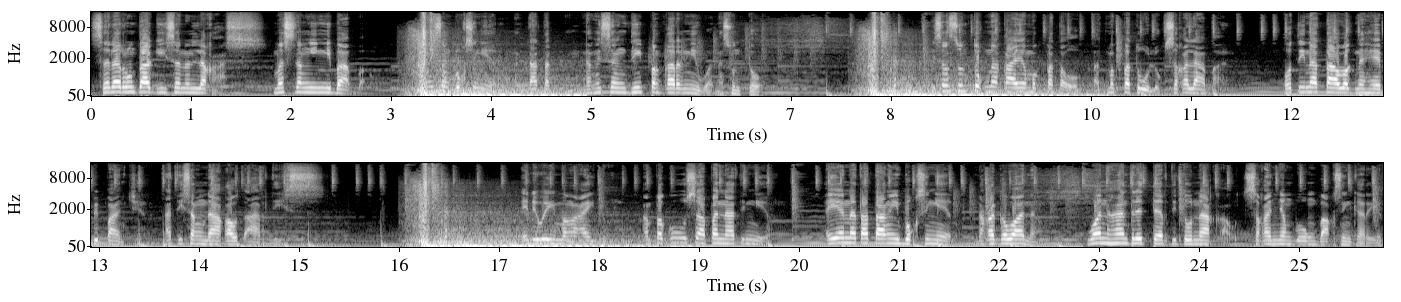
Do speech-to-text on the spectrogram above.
Sa larong tagisan ng lakas, mas nangingibabaw ang isang boksingero nagtatagpay ng isang di pangkaraniwan na suntok. Isang suntok na kayang magpataob at magpatulog sa kalaban o tinatawag na heavy puncher at isang knockout artist. Anyway mga idol, ang pag-uusapan natin ngayon ay ang natatanging boksingero na kagawa ng 132 knockout sa kanyang buong boxing career.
